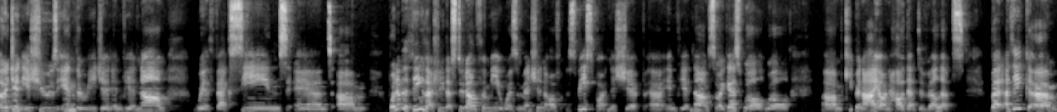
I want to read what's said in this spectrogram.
urgent issues in the region in Vietnam with vaccines and um, one of the things actually that stood out for me was a mention of a space partnership uh, in Vietnam. So I guess we'll we'll um, keep an eye on how that develops. But I think um,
